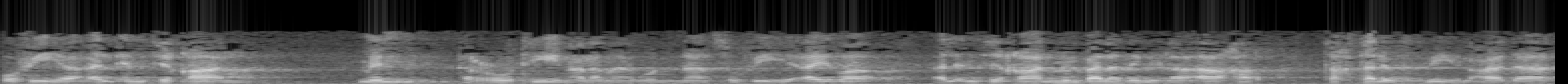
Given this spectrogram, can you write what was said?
وفيها الانتقال من الروتين على ما يقول الناس وفيه أيضا الانتقال من بلد إلى آخر تختلف فيه العادات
